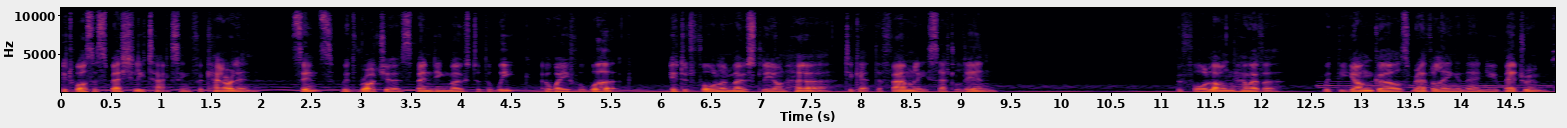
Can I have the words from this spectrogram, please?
It was especially taxing for Carolyn, since, with Roger spending most of the week away for work, it had fallen mostly on her to get the family settled in. Before long, however, with the young girls revelling in their new bedrooms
